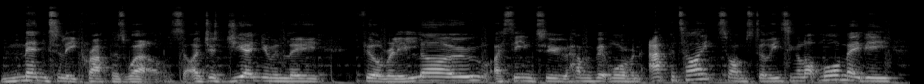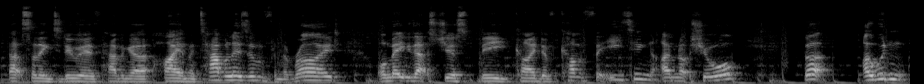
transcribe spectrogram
mentally crap as well. So I just genuinely feel really low. I seem to have a bit more of an appetite, so I'm still eating a lot more. Maybe that's something to do with having a higher metabolism from the ride, or maybe that's just me kind of comfort eating, I'm not sure. But I wouldn't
